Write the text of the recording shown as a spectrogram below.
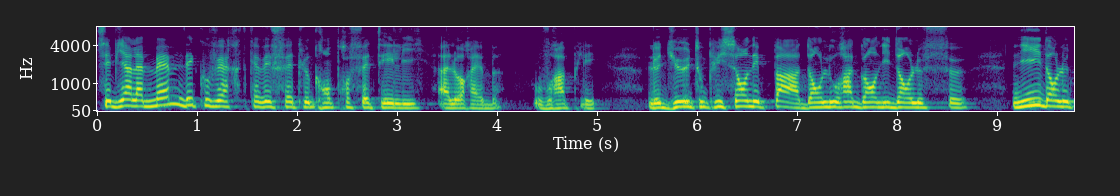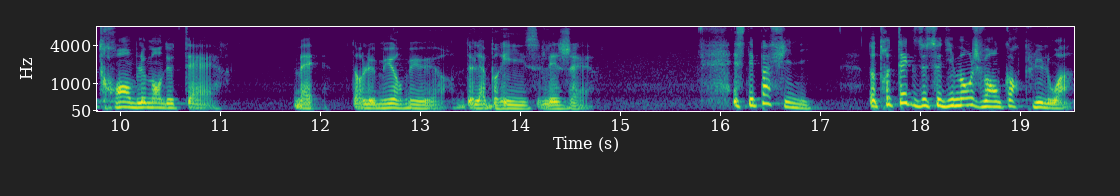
C'est bien la même découverte qu'avait faite le grand prophète Élie à l'Horeb. Vous vous rappelez, le Dieu Tout-Puissant n'est pas dans l'ouragan ni dans le feu, ni dans le tremblement de terre, mais dans le murmure de la brise légère. Et ce n'est pas fini. Notre texte de ce dimanche va encore plus loin,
